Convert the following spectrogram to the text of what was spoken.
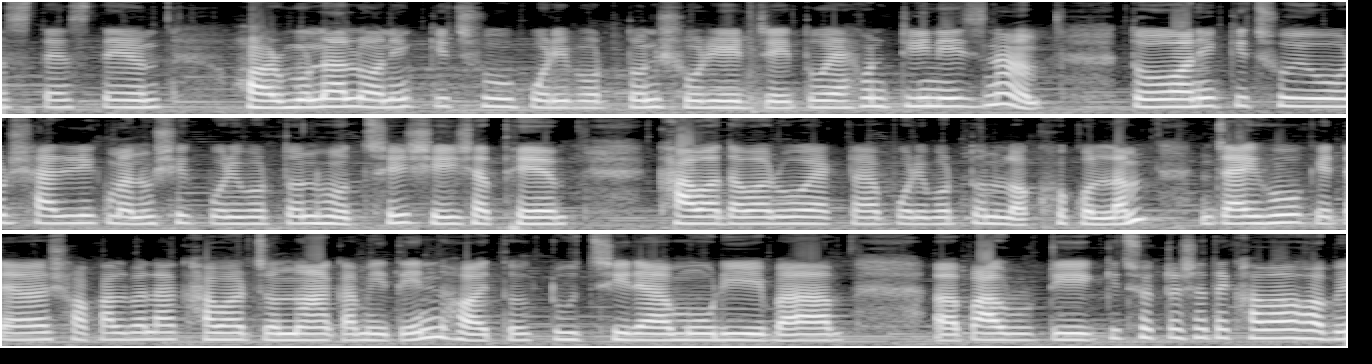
আস্তে আস্তে হরমোনাল অনেক কিছু পরিবর্তন শরীর যেহেতু এখন টিন এজ না, তো অনেক কিছুই ওর শারীরিক, মানসিক পরিবর্তন হচ্ছে, সেই সাথে খাওয়া দাওয়ারও একটা পরিবর্তন লক্ষ্য করলাম। যাই হোক, এটা সকালবেলা খাওয়ার জন্য আগামী দিন, হয়তো একটু চিরা মুড়ি বা পাউরুটি কিছু একটার সাথে খাওয়া হবে।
